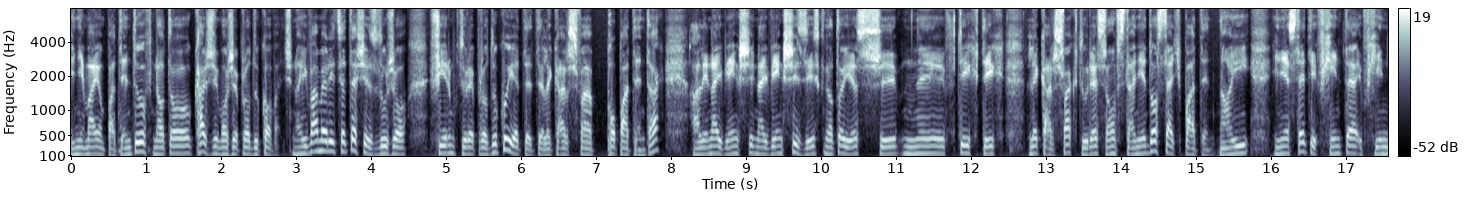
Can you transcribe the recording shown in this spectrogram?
nie mają patentów, no to każdy może produkować. No i w Ameryce też jest dużo firm, które produkuje te, te lekarstwa po patentach, ale największy, największy zysk, no to jest y, y, w tych, tych lekarstwach, które są w stanie dostać patent. No i, i niestety w, Chinte, w, Chin,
